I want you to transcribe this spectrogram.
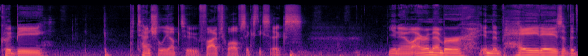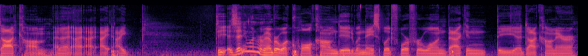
could be potentially up to 512.66. You know, I remember in the heydays of the dot com, and I, I, I, I does anyone remember what Qualcomm did when they split four for one back in the uh, dot com era?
